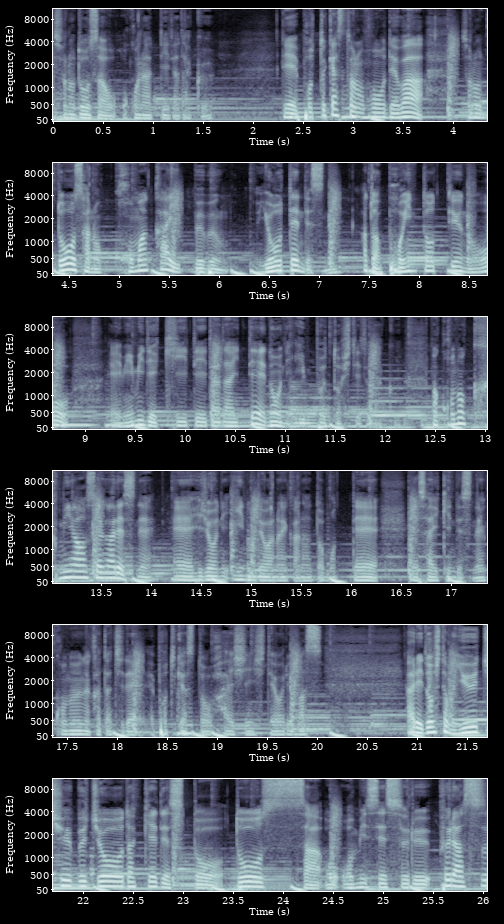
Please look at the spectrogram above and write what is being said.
その動作を行っていただく。でポッドキャストの方ではその動作の細かい部分要点ですね。あとはポイントっていうのを、え耳で聞いていただいて脳にインプットしていただく、まあ、この組み合わせがですね、えー、非常にいいのではないかなと思って、え、最近ですねこのような形でポッドキャストを配信しております。やはりどうしても YouTube 上だけですと動作をお見せするプラス、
